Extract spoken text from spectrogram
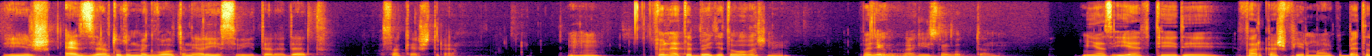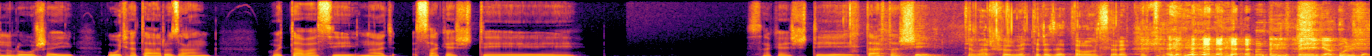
és ezzel tudod megvoltani a részvételedet a szakestre. Uh-huh. Föl lehet ebből egyet olvasni? Vagy a, Igen, egész nyugodtan. mi az IFTD farkas firmák betanulósai úgy határozánk, hogy tavaszi nagy szakesté szakesté tartasség. Te már fölvetted az etalon szerepet. Vége a bulidak.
